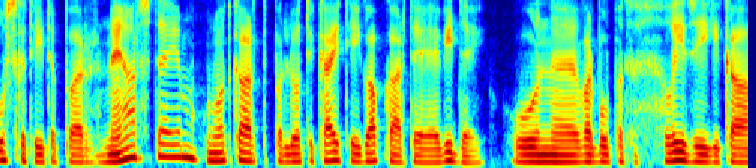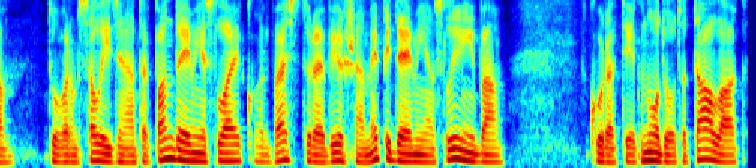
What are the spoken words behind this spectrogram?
uzskatīta par neārstējamu, un otrkārt par ļoti kaitīgu apkārtējai videi. Un e, varbūt pat līdzīgi kā to varam salīdzināt ar pandēmijas laiku, ar vēsturē bijušām epidēmijām, slimībām, kura tiek nodota tālāk,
